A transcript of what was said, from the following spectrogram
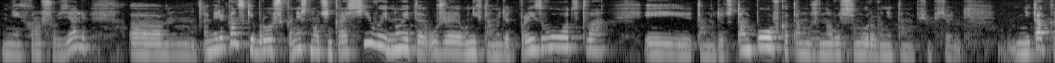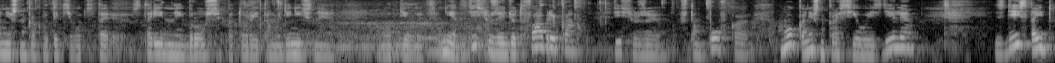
мне их хорошо взяли. Эм, американские броши, конечно, очень красивые, но это уже у них там идет производство, и там идет штамповка, там уже на высшем уровне, там, в общем, все не так, конечно, как вот эти вот старинные броши, которые там единичные вот делаются. Нет, здесь уже идет фабрика, здесь уже штамповка, но, конечно, красивые изделия. Здесь стоит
